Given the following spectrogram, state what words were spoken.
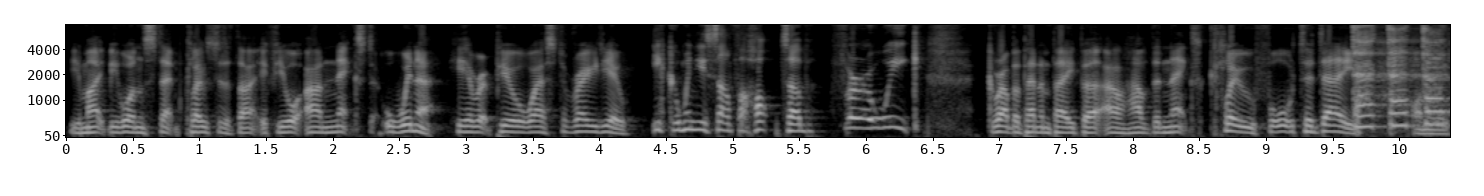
you might be one step closer to that if you're our next winner here at Pure West Radio. You can win yourself a hot tub for a week. Grab a pen and paper, I'll have the next clue for today on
